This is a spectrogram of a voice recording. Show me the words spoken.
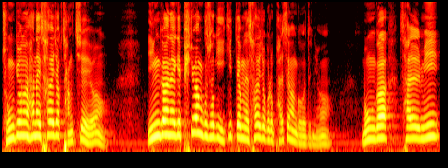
종교는 하나의 사회적 장치예요. 인간에게 필요한 구석이 있기 때문에 사회적으로 발생한 거거든요. 뭔가 삶이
